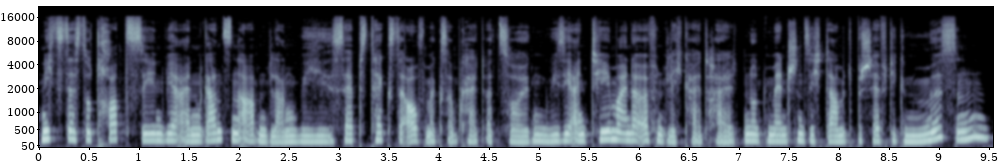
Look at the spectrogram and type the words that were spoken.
Nichtsdestotrotz sehen wir einen ganzen Abend lang, wie selbst Texte Aufmerksamkeit erzeugen, wie sie ein Thema in der Öffentlichkeit halten und Menschen sich damit beschäftigen müssen,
